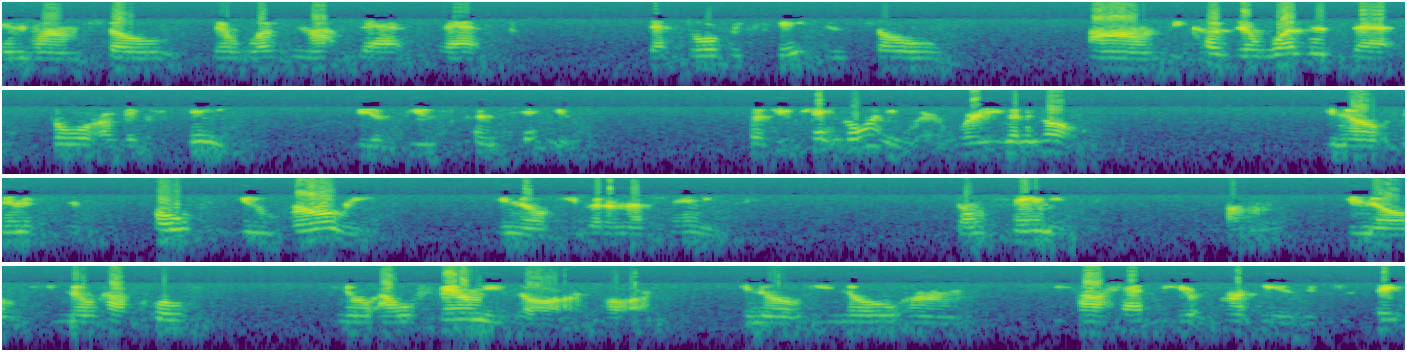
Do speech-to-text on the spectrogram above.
and um, so there was not that, that, that door of escape. And so um, because there wasn't that door of escape, the abuse continued. Because you can't go anywhere. Where are you going to go? You know, then it's, it's told to you early, you know, you better not say anything. Don't say anything. Um, you know, you know how close, you know, our families are, are. You know, you know um, how happy your aunt is if you say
